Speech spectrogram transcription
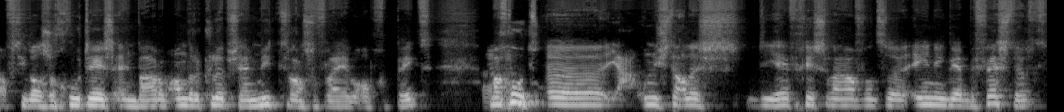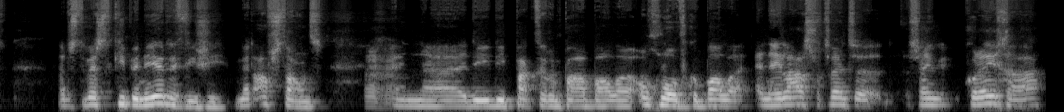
of die wel zo goed is en waarom andere clubs hem niet transfervrij hebben opgepikt. Maar goed, ja, Unistal is, die heeft gisteravond één ding weer bevestigd. Dat is de beste keeper in de Eredivisie, met afstand. Mhm. En uh, die, die pakte er een paar ballen, ongelooflijke ballen. En helaas voor Twente, zijn collega,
